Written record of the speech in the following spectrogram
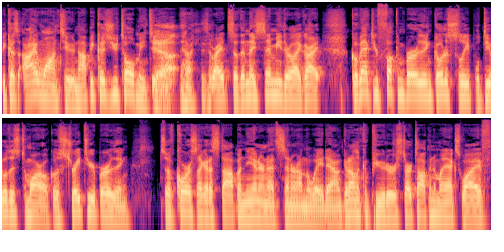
because I want to, not because you told me to. Yeah. right. So then they send me, they're like, all right, go back to your fucking berthing, go to sleep. We'll deal with this tomorrow. Go straight to your berthing. So, of course, I got to stop in the internet center on the way down, get on the computer, start talking to my ex wife.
